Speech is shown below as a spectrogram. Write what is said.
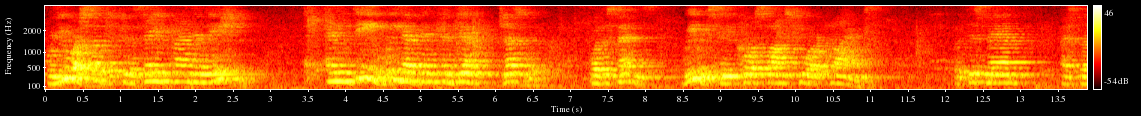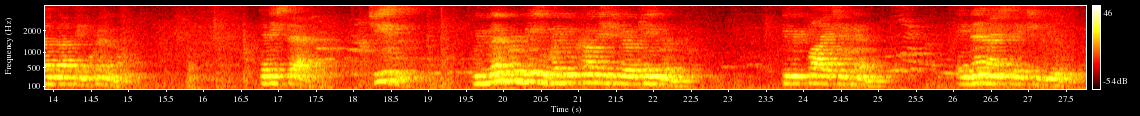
For you are subject to the same condemnation. And indeed, we have been condemned justly, for the sentence we receive corresponds to our crimes. But this man has done nothing criminal. Then he said, Jesus, remember me when you come into your kingdom. He replied to him, Amen, I say to you,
